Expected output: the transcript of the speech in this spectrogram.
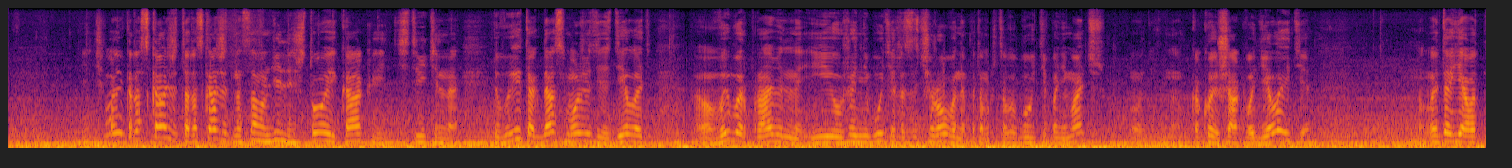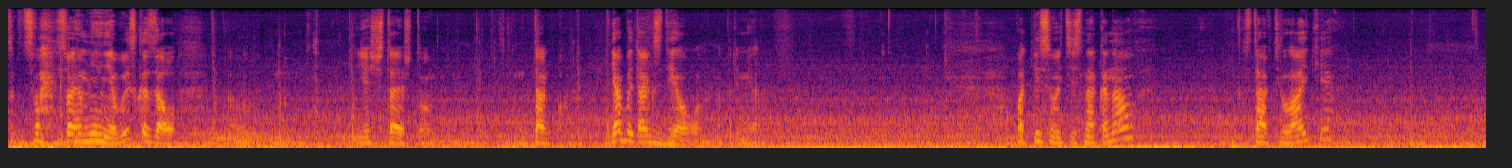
И человек расскажет, а расскажет на самом деле, что и как, и действительно. И вы тогда сможете сделать э, выбор правильный и уже не будете разочарованы, потому что вы будете понимать, ну, какой шаг вы делаете. Ну, это я вот свое мнение высказал. Я считаю, что так, я бы так сделал, например. Подписывайтесь на канал, ставьте лайки,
